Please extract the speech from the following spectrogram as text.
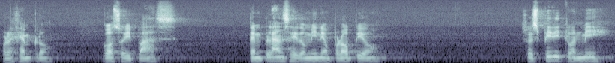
por ejemplo, gozo y paz, templanza y dominio propio, su espíritu en mí.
